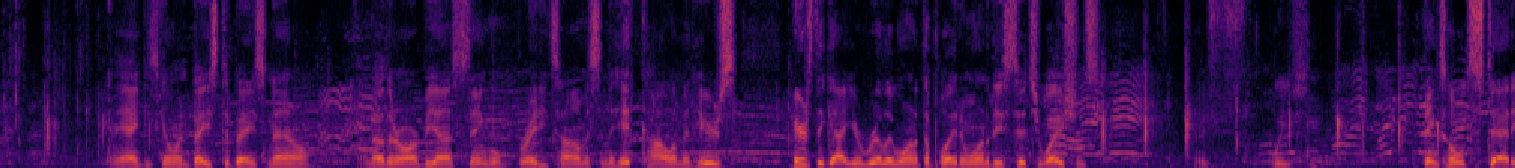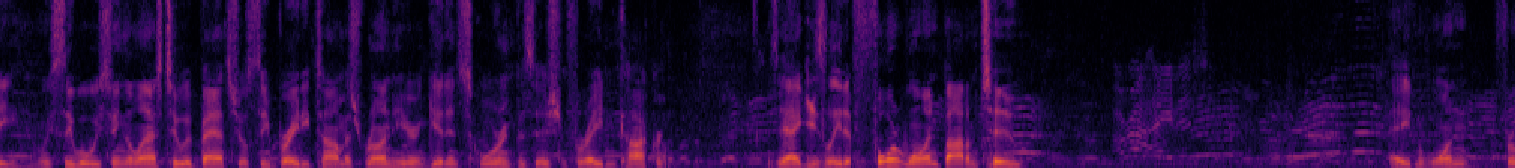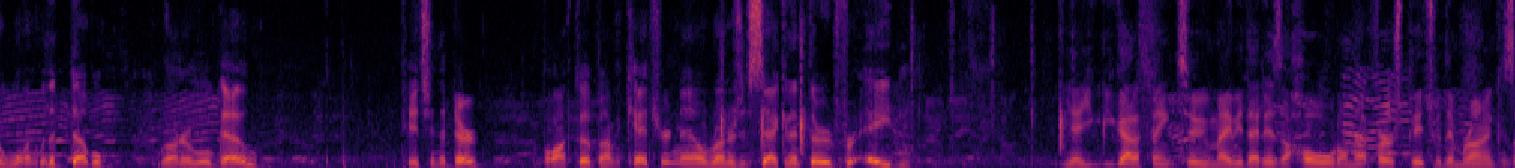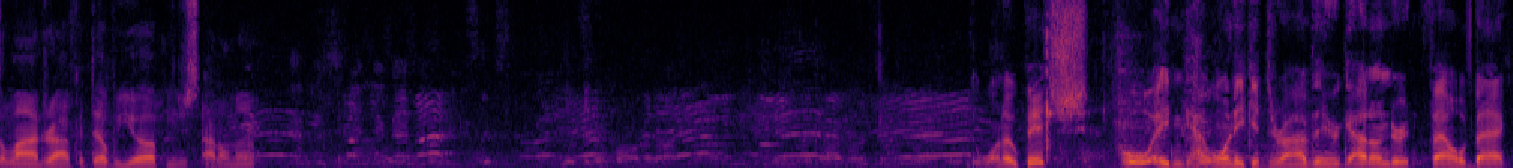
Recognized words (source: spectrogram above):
And the Aggies going base to base now. Another RBI single. Brady Thomas in the hit column. And here's here's the guy you really want at the plate in one of these situations. If we things hold steady, we see what we've seen the last two at bats. You'll see Brady Thomas run here and get in scoring position for Aiden Cochran. As the Aggies lead at 4-1, bottom two. Aiden one for one with a double. Runner will go. Pitch in the dirt. Blocked up by the catcher. Now runners at second and third for Aiden. Yeah, you, you got to think too. Maybe that is a hold on that first pitch with them running because the line drive could double you up. You just, I don't know. The 1 0 pitch. Oh, Aiden got one he could drive there, got under it, fouled back.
